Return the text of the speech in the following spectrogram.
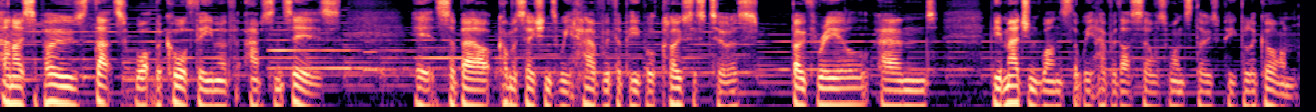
And I suppose that's what the core theme of absence is. It's about conversations we have with the people closest to us, both real and the imagined ones that we have with ourselves once those people are gone.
